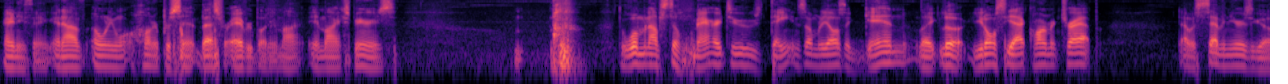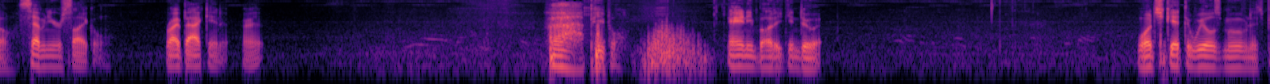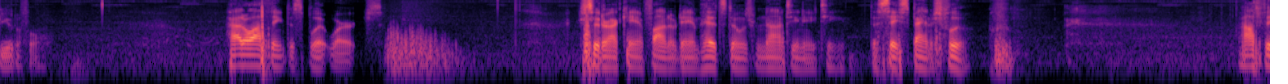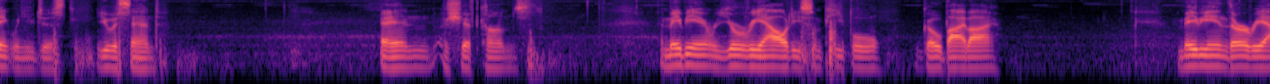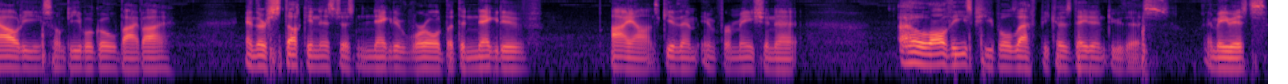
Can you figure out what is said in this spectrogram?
anything, and I've only want 100% best for everybody in my in my experience. the woman I'm still married to, who's dating somebody else again, like, look, you don't see that karmic trap. That was seven years ago, seven year cycle, right back in it, right? Ah, people, anybody can do it. Once you get the wheels moving, it's beautiful. How do I think the split works? Consider I can't find no damn headstones from 1918 that say Spanish flu. I think when you just you ascend and a shift comes, and maybe in your reality, some people go bye bye. Maybe in their reality, some people go bye bye, and they're stuck in this just negative world. But the negative ions give them information that oh, all these people left because they didn't do this. And maybe it's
